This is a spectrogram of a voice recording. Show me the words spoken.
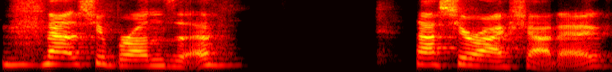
that's your bronzer that's your eyeshadow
